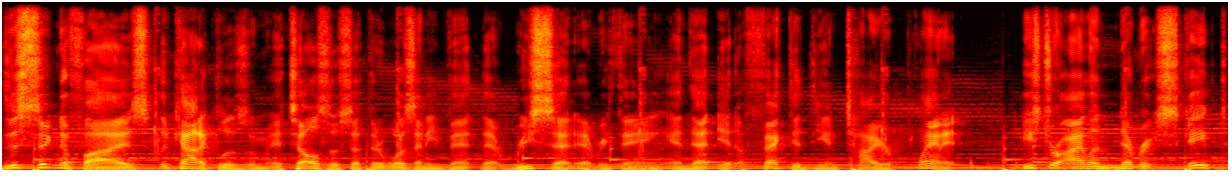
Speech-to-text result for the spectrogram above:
This signifies the cataclysm. It tells us that there was an event that reset everything and that it affected the entire planet. Easter Island never escaped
